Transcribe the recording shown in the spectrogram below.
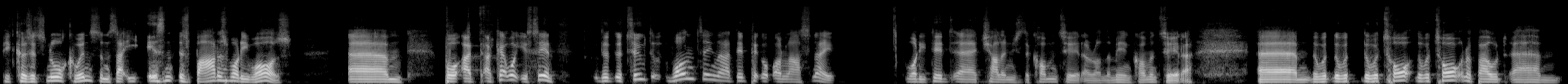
because it's no coincidence that he isn't as bad as what he was. Um, but I, I get what you're saying. The the two one thing that I did pick up on last night, what he did uh, challenge the commentator on the main commentator. Um, they were they were they were talk they were talking about um,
